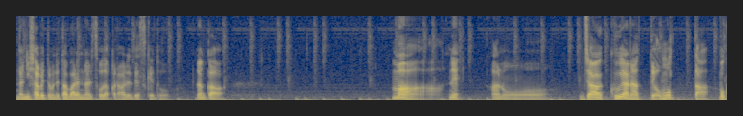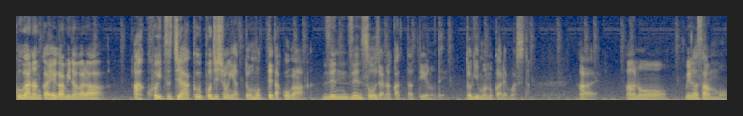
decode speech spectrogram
何喋ってもネタバレになりそうだからあれですけどなんかまあねあの邪悪やなって思った僕がなんか映画見ながらあこいつ邪悪ポジションやって思ってた子が全然そうじゃなかったっていうので度肝抜かれました。はい。あの皆さんも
